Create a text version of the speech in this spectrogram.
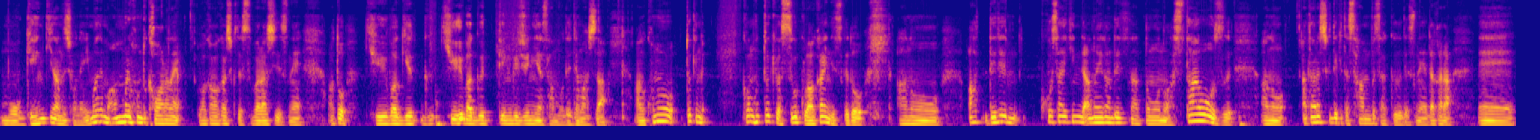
もう元気なんでしょうね。今でもあんまりほんと変わらない。若々しくて素晴らしいですね。あとキューバギュキューバ・グッティング・ジュニアさんも出てました。あのこの時のこの時はすごく若いんですけどあのあ出てるここ最近であの映画に出てたと思うのは「スター・ウォーズ」あの新しくできた3部作ですね。だから、え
